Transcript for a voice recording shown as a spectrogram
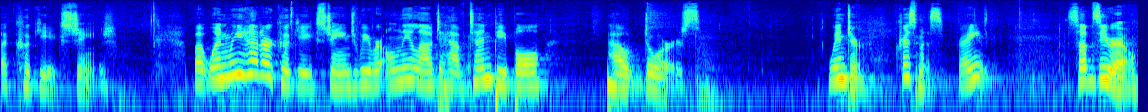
a cookie exchange. But when we had our cookie exchange, we were only allowed to have 10 people outdoors. Winter, Christmas, right? Sub zero.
